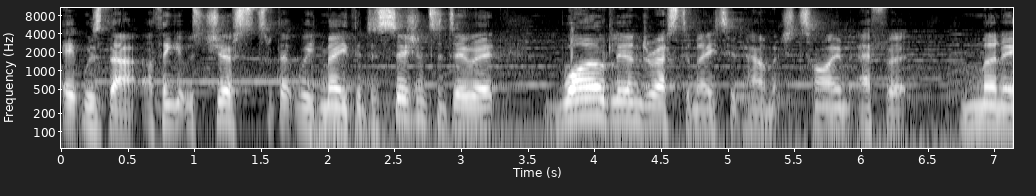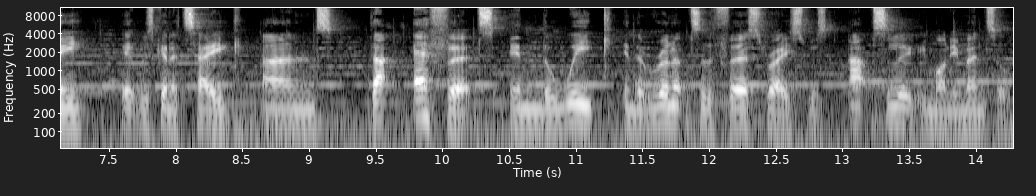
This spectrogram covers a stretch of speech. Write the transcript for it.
it was that. I think it was just that we'd made the decision to do it, wildly underestimated how much time, effort, money it was going to take, and that effort in the week, in the run up to the first race, was absolutely monumental.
